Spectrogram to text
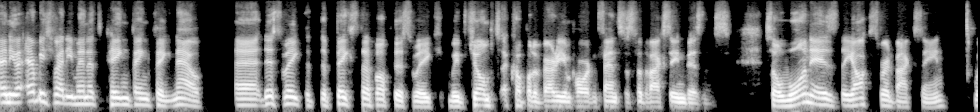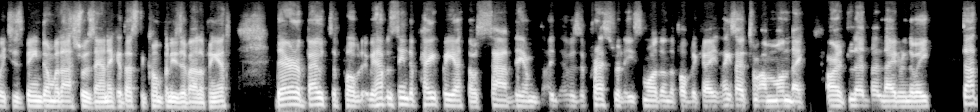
anyway, every 20 minutes, ping, ping, ping. Now, uh, this week, the, the big step up this week, we've jumped a couple of very important fences for the vaccine business. So, one is the Oxford vaccine, which is being done with AstraZeneca. That's the company developing it. They're about to publish. We haven't seen the paper yet, though. Sadly, I'm, it was a press release more than the publication. I think it's out on Monday or later in the week. That,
